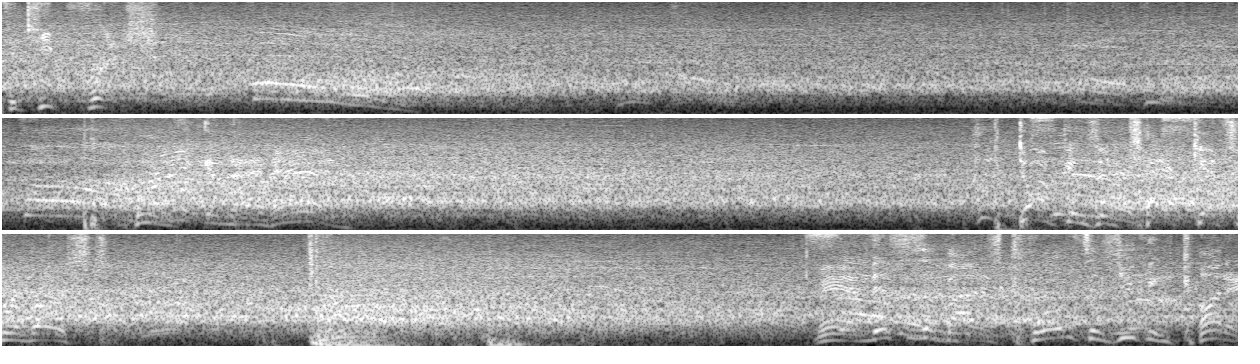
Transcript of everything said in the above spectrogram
to keep fresh. You can cut it.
